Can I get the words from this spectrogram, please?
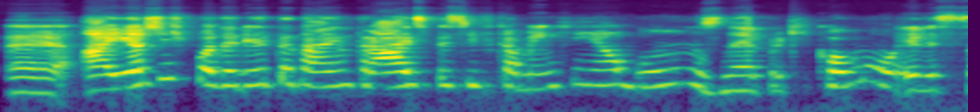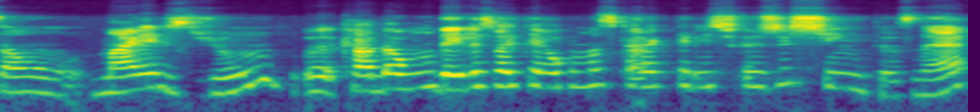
É, aí a gente poderia tentar entrar especificamente em alguns, né? Porque como eles são mais de um, cada um deles vai ter algumas características distintas, né?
